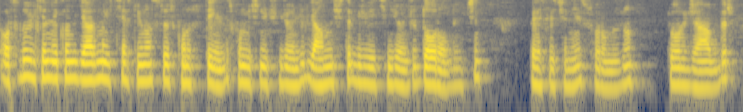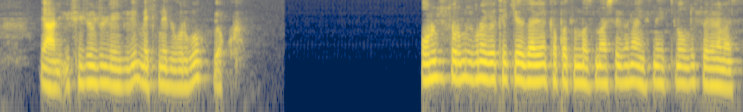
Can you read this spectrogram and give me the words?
Orta Doğu ülkenin ekonomik yardıma ihtiyaç duyması söz konusu değildir. Bunun için üçüncü öncül yanlıştır. Bir ve ikinci öncül doğru olduğu için B seçeneği sorumuzun doğru cevabıdır. Yani üçüncü öncülle ilgili metinde bir vurgu yok. 10. sorumuz buna göre tekke zaviyenin kapatılmasında aşağıdakilerden hangisinin etkili olduğu söylenemez.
